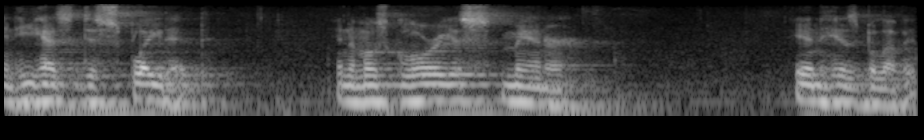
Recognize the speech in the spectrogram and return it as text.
And He has displayed it in the most glorious manner in his beloved,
